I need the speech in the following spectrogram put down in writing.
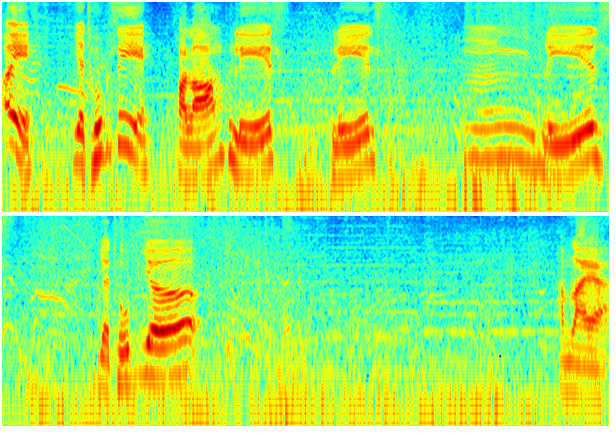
เอ้ย อย่าทุบสิ ขอร้อง please please อืม please อย่าทุบเยอะทำไรอะ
